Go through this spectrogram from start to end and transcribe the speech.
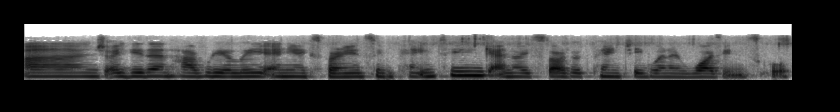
and I didn't have really any experience in painting and I started painting when I was in school.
